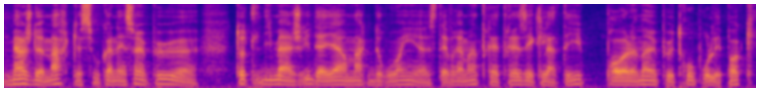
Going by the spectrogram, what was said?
Image de Marc, si vous connaissez un peu euh, toute l'imagerie derrière Marc Drouin, euh, c'était vraiment très très éclaté. Probablement un peu trop pour l'époque.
